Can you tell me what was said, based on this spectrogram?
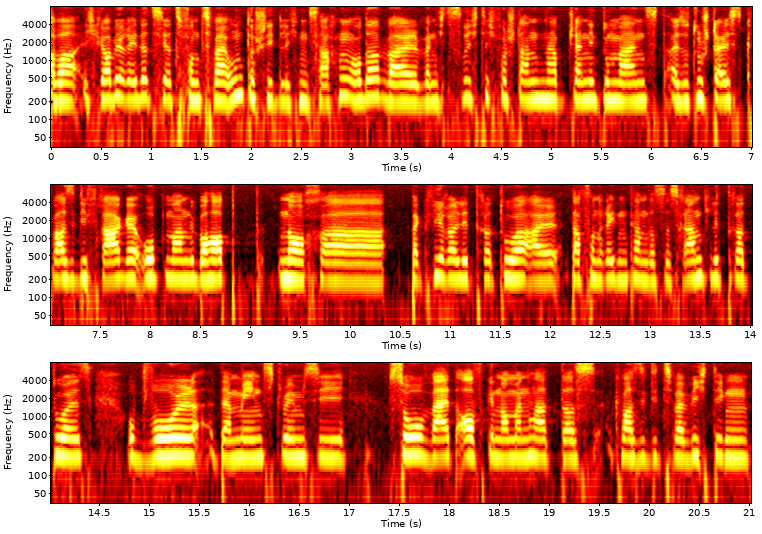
Aber ich glaube, ihr redet jetzt von zwei unterschiedlichen Sachen, oder? Weil, wenn ich das richtig verstanden habe, Jenny, du meinst, also du stellst quasi die Frage, ob man überhaupt noch äh, bei queerer Literatur all, davon reden kann, dass es Randliteratur ist, obwohl der Mainstream sie so weit aufgenommen hat, dass quasi die zwei wichtigen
